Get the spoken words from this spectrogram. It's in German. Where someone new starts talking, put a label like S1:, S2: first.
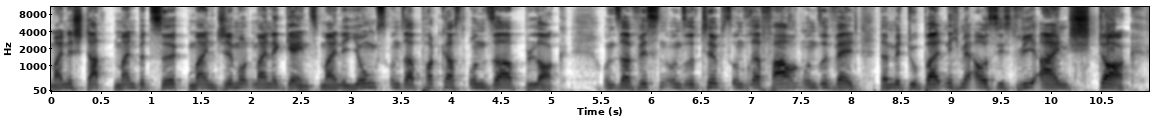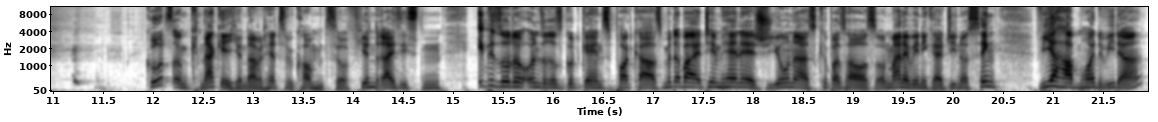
S1: Meine Stadt, mein Bezirk, mein Gym und meine Gains. Meine Jungs, unser Podcast, unser Blog. Unser Wissen, unsere Tipps, unsere Erfahrung, unsere Welt. Damit du bald nicht mehr aussiehst wie ein Stock.
S2: Kurz und knackig und damit herzlich willkommen zur 34. Episode unseres Good Gains Podcasts. Mit dabei Tim Hennisch, Jonas Küppershaus und meine Wenigkeit Gino Singh. Wir haben heute wieder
